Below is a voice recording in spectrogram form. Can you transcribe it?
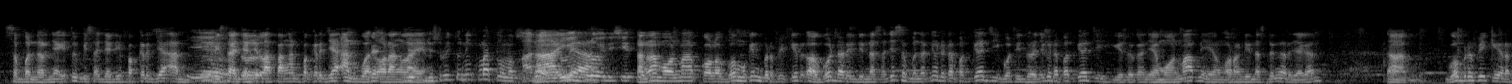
sebenarnya itu bisa jadi pekerjaan Iya, bisa betul. jadi lapangan pekerjaan buat Eh, orang lain justru itu nikmat loh maksud Ada gue Nah iya, di situ. karena mohon maaf kalau gue mungkin berpikir, oh gue dari dinas aja sebenarnya udah dapat gaji, gue tidur aja udah dapat gaji, gitu kan? Ya mohon maaf nih yang orang dinas dengar ya kan. Nah, gue berpikir,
